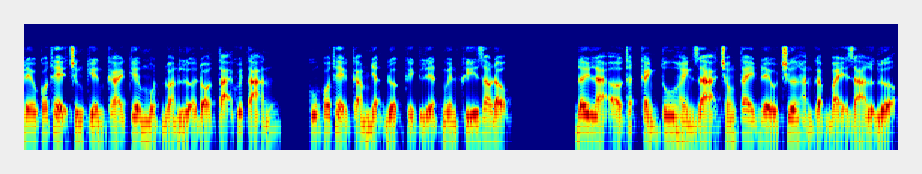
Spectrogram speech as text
đều có thể chứng kiến cái kia một đoàn lửa đỏ tại khuyết tán, cũng có thể cảm nhận được kịch liệt nguyên khí dao động. Đây là ở thất cảnh tu hành giả trong tay đều chưa hẳn gặp bày ra lực lượng.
